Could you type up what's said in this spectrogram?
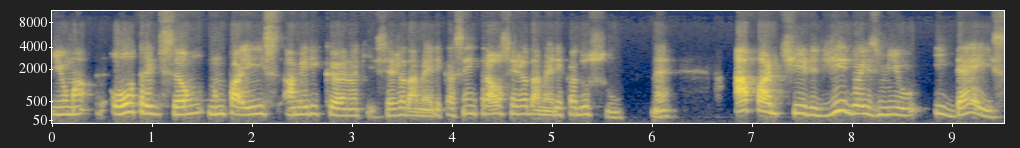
e uma outra edição num país americano aqui, seja da América Central, seja da América do Sul, né? A partir de 2010,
